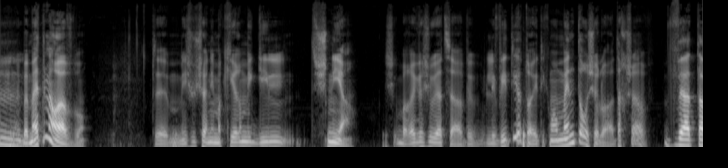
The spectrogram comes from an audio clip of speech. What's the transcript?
אני באמת מאוהב בו. זה מישהו שאני מכיר מגיל שנייה. ברגע שהוא יצא, וליוויתי אותו, הייתי כמו מנטור שלו עד עכשיו. ואתה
